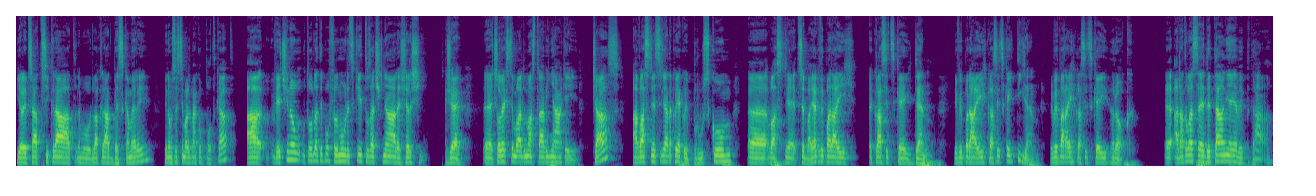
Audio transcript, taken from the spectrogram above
jeli třeba třikrát nebo dvakrát bez kamery, jenom se s těma lidmi jako potkat. A většinou u tohohle typu filmů vždycky to začíná rešerší, že eh, člověk s těma lidmi stráví nějaký čas, a vlastně si dělá takový jako průzkum, eh, vlastně třeba jak vypadá jejich klasický den, jak vypadá jejich klasický týden, jak vypadá jejich klasický rok. Eh, a na tohle se detailně je vyptá.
